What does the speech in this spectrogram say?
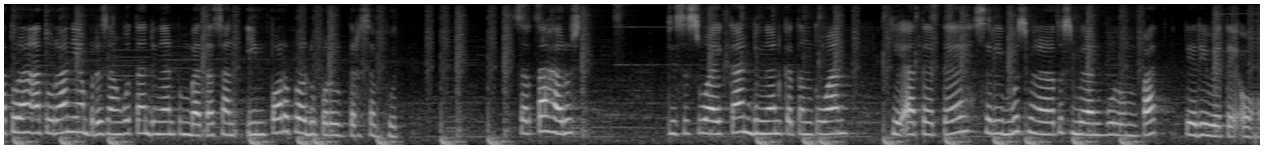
aturan-aturan yang bersangkutan dengan pembatasan impor produk-produk tersebut. Serta harus disesuaikan dengan ketentuan GATT 1994 dari WTO.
